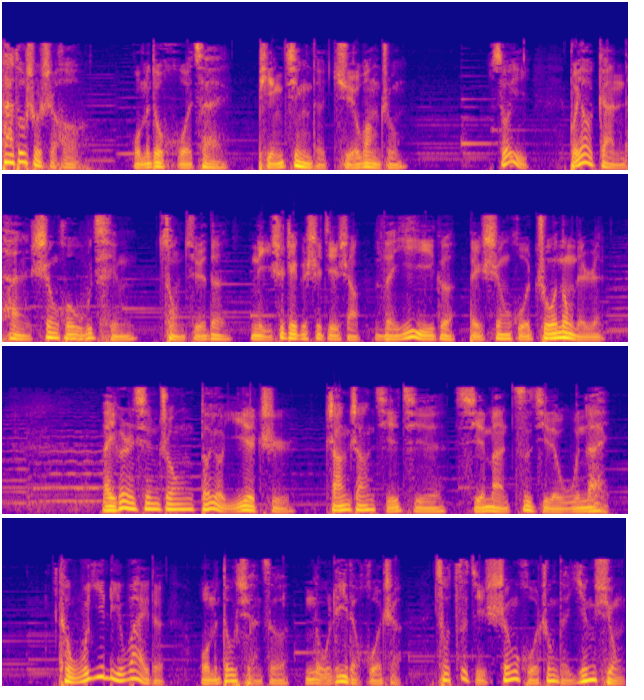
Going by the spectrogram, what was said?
大多数时候，我们都活在平静的绝望中。所以，不要感叹生活无情，总觉得你是这个世界上唯一一个被生活捉弄的人。每个人心中都有一页纸，章章节节写满自己的无奈。可无一例外的，我们都选择努力的活着，做自己生活中的英雄。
